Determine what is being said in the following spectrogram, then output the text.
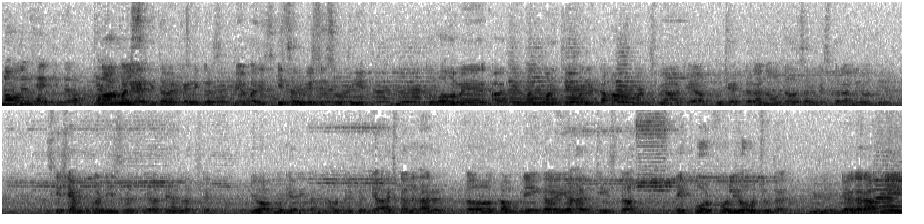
नॉर्मल हेयर की तरह नॉर्मल हेयर की तरह कैरी कर सकते हैं बस इसकी सर्विसेज़ होती हैं। हम्म। तो वो हमें आके वन मंथ या वन एंड हाफ़ मंथ में आके आपको चेक कराना होता है और सर्विस करानी होती है। इसके शैम्पू कंडीशनर भी आते हैं अलग से जो आपको कैरी करने होते हैं क्योंकि आजकल हर कंपनी का या हर चीज़ का एक पोर्टफोलियो हो चुका है हम्म। कि अगर आपने ये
